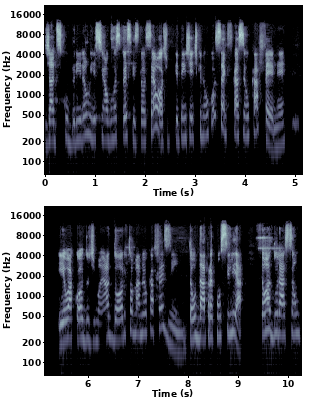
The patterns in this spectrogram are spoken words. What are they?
Já descobriram isso em algumas pesquisas. Então, isso é ótimo, porque tem gente que não consegue ficar sem o café, né? Eu acordo de manhã, adoro tomar meu cafezinho. Então, dá para conciliar. Então, a duração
